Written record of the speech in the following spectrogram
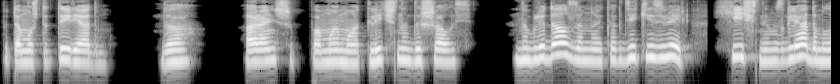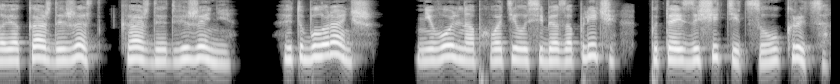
потому что ты рядом. Да, а раньше, по-моему, отлично дышалось. Наблюдал за мной, как дикий зверь, хищным взглядом ловя каждый жест, каждое движение. Это было раньше. Невольно обхватила себя за плечи, пытаясь защититься, укрыться.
